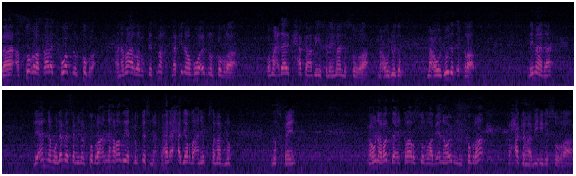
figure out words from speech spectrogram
فالصغرى قالت هو ابن الكبرى. أنا ما أرضى بالقسمة لكنه هو ابن الكبرى. ومع ذلك حكم به سليمان للصغرى مع وجود مع وجود الإقرار. لماذا؟ لأنه لمس من الكبرى أنها رضيت بالقسمة. فهل أحد يرضى أن يقسم ابنه نصفين؟ فهنا رد إقرار الصغرى بأنه ابن الكبرى فحكم به للصغرى.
